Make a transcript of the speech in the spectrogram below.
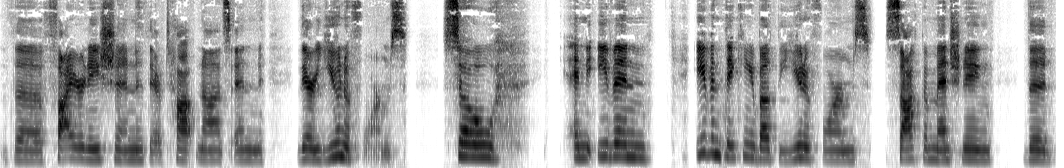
the Fire Nation, their top knots and their uniforms. So, and even even thinking about the uniforms, Sokka mentioning the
